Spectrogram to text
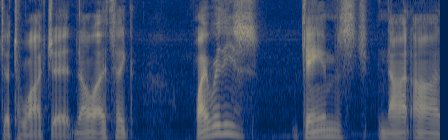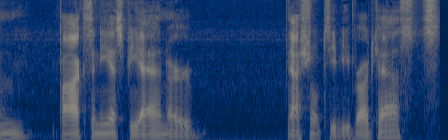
get to watch it. No, it's like why were these games not on Fox and ESPN or national TV broadcasts?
